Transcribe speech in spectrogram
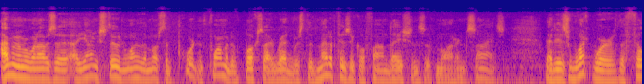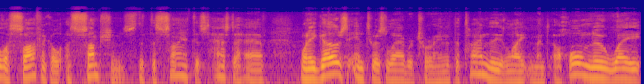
I remember when I was a, a young student, one of the most important formative books I read was The Metaphysical Foundations of Modern Science. That is, what were the philosophical assumptions that the scientist has to have when he goes into his laboratory? And at the time of the Enlightenment, a whole new way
